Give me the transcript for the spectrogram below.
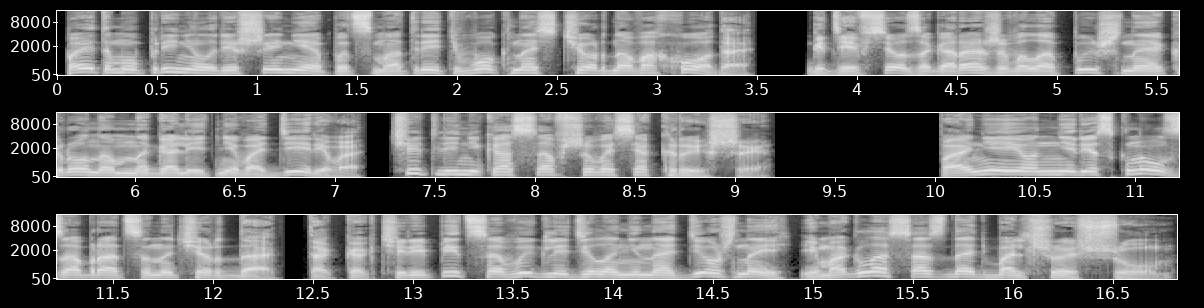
поэтому принял решение подсмотреть в окна с черного хода, где все загораживала пышная крона многолетнего дерева, чуть ли не касавшегося крыши. По ней он не рискнул забраться на чердак, так как черепица выглядела ненадежной и могла создать большой шум.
